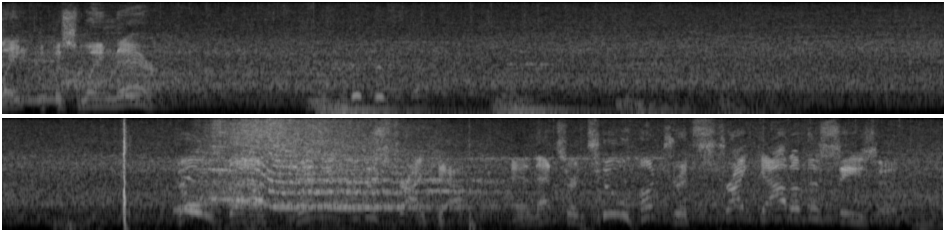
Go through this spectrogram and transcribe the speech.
Late with the swing there. Goes down swinging for the strikeout. And that's her 200th strikeout of the season.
